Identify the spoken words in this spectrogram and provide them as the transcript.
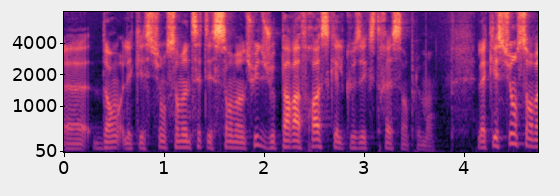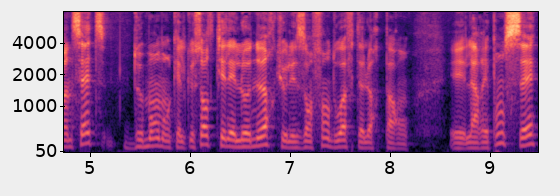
euh, dans les questions 127 et 128. Je paraphrase quelques extraits simplement. La question 127 demande en quelque sorte quel est l'honneur que les enfants doivent à leurs parents. Et la réponse c'est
